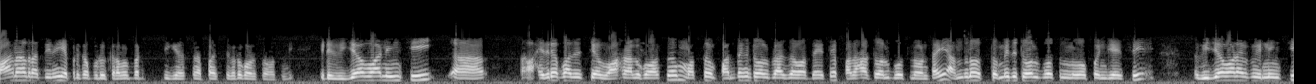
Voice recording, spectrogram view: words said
వాహనాల రద్దీని ఎప్పటికప్పుడు క్రమపరిస్థితి చేస్తున్న పరిస్థితి కూడా కొనసాగుతుంది. ఇటు విజయవాడ నుంచి హైదరాబాద్ వచ్చే వాహనాల కోసం మొత్తం పంతొమ్మిది టోల్ ప్లాజా వద్ద అయితే పదహారు టోల్ బూత్లు ఉంటాయి. అందులో తొమ్మిది టోల్ బూత్లను ఓపెన్ చేసి విజయవాడ నుంచి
